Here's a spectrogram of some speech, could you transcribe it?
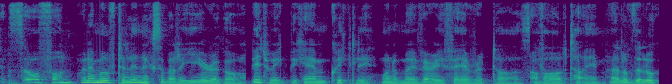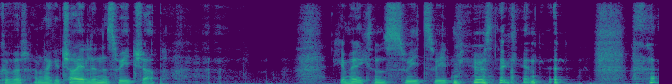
It's so fun. When I moved to Linux about a year ago, Bitwig became quickly one of my very favourite DAWs of all time. I love the look of it. I'm like a child in a sweet shop. you can make some sweet, sweet music in it.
